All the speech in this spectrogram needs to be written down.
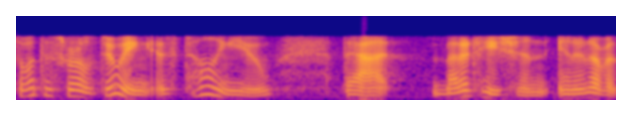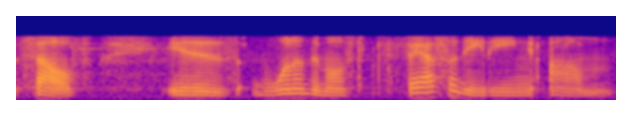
So, what this girl is doing is telling you that meditation, in and of itself, is one of the most fascinating, um,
